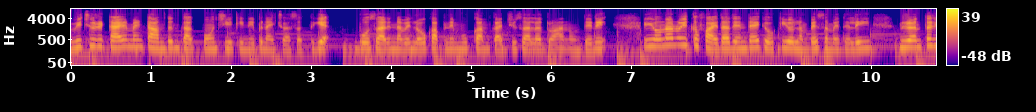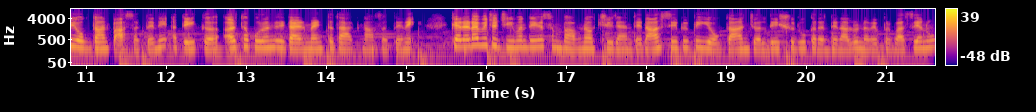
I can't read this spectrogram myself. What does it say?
ਵਿੱਚ ਰਿਟਾਇਰਮੈਂਟ ਆਮਦਨ ਤੱਕ ਪਹੁੰਚ ਯਕੀਨੀ ਬਣਾਈ ਜਾ ਸਕਦੀ ਹੈ। ਬਹੁਤ ਸਾਰੇ ਨਵੇਂ ਲੋਕ ਆਪਣੇ ਮੁੱਖ ਕੰਮਕਾਜੀ ਸਾਲਾਂ ਦੌਰਾਨ ਹੁੰਦੇ ਨੇ। ਇਹ ਉਹਨਾਂ ਨੂੰ ਇੱਕ ਫਾਇਦਾ ਦਿੰਦਾ ਹੈ ਕਿਉਂਕਿ ਉਹ ਲੰਬੇ ਸਮੇਂ ਦੇ ਲਈ ਨਿਰੰਤਰ ਯੋਗਦਾਨ ਪਾ ਸਕਦੇ ਨੇ ਅਤੇ ਇੱਕ ਅਰਥਪੂਰਨ ਰਿਟਾਇਰਮੈਂਟ ਆਧਾਰ ਬਣਾ ਸਕਦੇ ਨੇ। ਕੈਨੇਡਾ ਵਿੱਚ ਜੀਵਨ ਦੀ ਸੰਭਾਵਨਾ ਉੱਚੀ ਰਹਿਣ ਦੇ ਨਾਲ ਸੀਪੀਪੀ ਯੋਗਦਾਨ ਜਲਦੀ ਸ਼ੁਰੂ ਕਰਨ ਦੇ ਨਾਲੋਂ ਨਵੇਂ ਪ੍ਰਵਾਸੀਆਂ ਨੂੰ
